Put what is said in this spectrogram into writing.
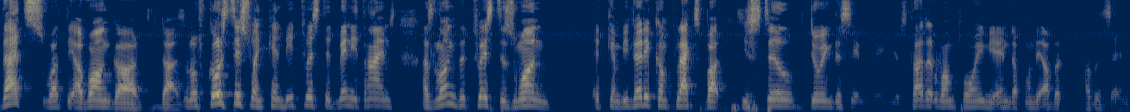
That's what the avant-garde does. And of course, this one can be twisted many times. As long as the twist is one, it can be very complex, but you're still doing the same thing. You start at one point, you end up on the other, other end.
